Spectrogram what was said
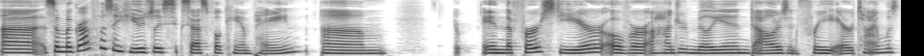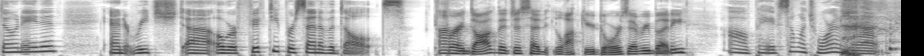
Uh, so McGruff was a hugely successful campaign. Um, in the first year, over a hundred million dollars in free airtime was donated, and it reached uh, over fifty percent of adults. For a dog that just said "lock your doors, everybody." Oh, babe, so much more than that.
